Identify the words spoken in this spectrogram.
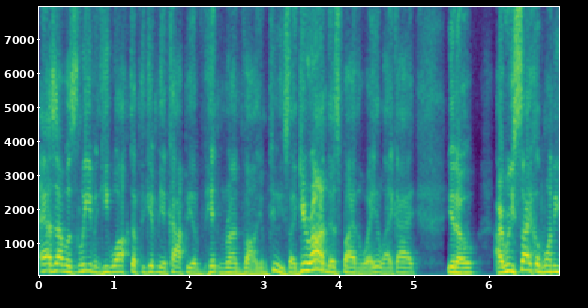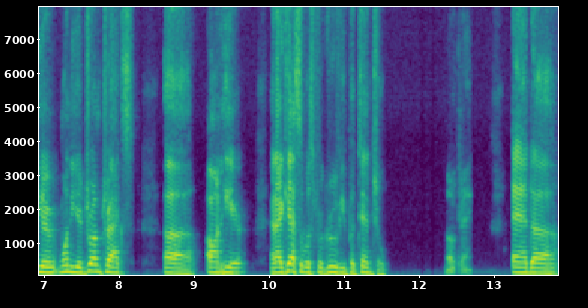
as I was leaving, he walked up to give me a copy of Hit and Run Volume Two. He's like, "You're on this, by the way." Like I, you know, I recycled one of your one of your drum tracks uh, on here, and I guess it was for Groovy Potential. Okay. And uh,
